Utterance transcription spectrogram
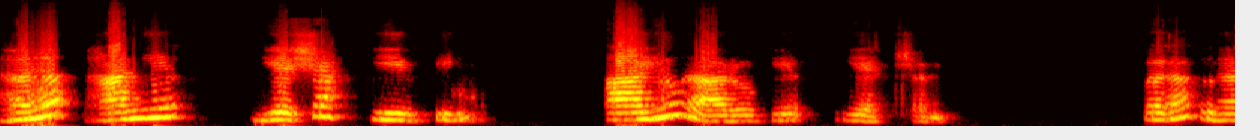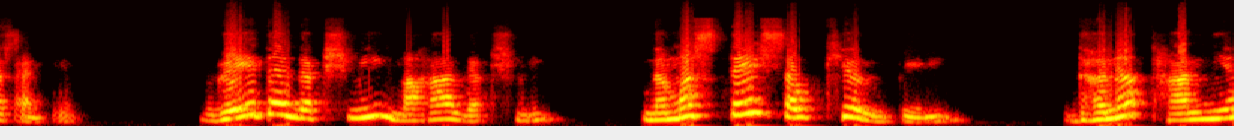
धन धान्य यश कीर्ती. आयुर आरोग्य यक्षमी बघा पुन्हा सांगते. वेद लक्ष्मी महालक्ष्मी. नमस्ते सौख्य रूपिणी धन धान्य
